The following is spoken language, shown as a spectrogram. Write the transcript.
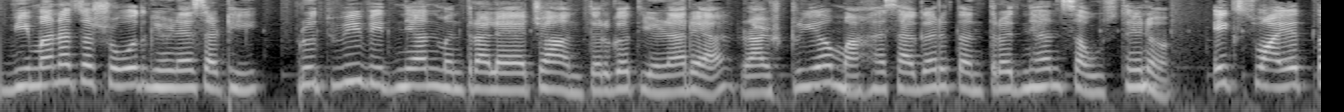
विमानाचा शोध घेण्यासाठी पृथ्वी विज्ञान मंत्रालयाच्या अंतर्गत येणाऱ्या राष्ट्रीय महासागर तंत्रज्ञान संस्थेनं एक स्वायत्त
